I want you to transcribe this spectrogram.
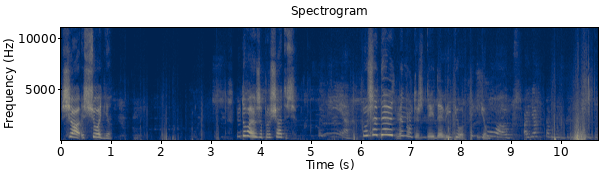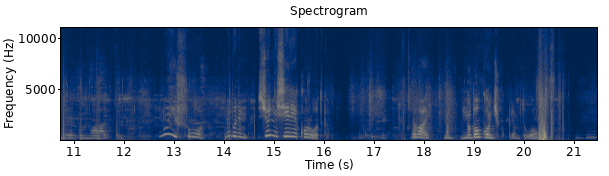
Ща, сьогодні. Ну давай вже прощатися. Та ні. Ну вже 9 минут жди, йде відео. пойдем. А я там буде по 20? Ну и що? Мы будем сегодня серия короткая. Давай, на на балкончику прям тулом. Угу.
